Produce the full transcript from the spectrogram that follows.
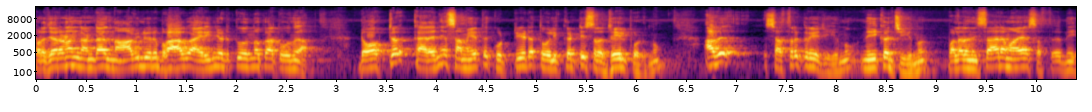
പ്രചരണം കണ്ടാൽ നാവിന്റെ ഒരു ഭാഗം അരിഞ്ഞെടുത്തു എന്നൊക്കെ തോന്നുക. ഡോക്ടർ കരഞ്ഞ സമയത്ത് കുട്ടിയുടെ തൊലിക്കെട്ടി ശ്രദ്ധയിൽപ്പെടുന്നു. അത് ശസ്ത്രക്രിയ ചെയ്യുന്നു നീക്കം ചെയ്യുന്നു. വളരെ നിസ്സാരമായ ശസ്ത്ര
